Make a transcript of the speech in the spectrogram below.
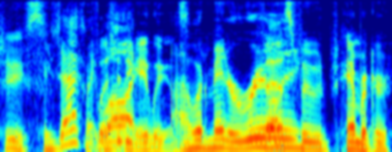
Jeez. Exactly. Flesh well, I, eating aliens. I would have made a really Fast food hamburger.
